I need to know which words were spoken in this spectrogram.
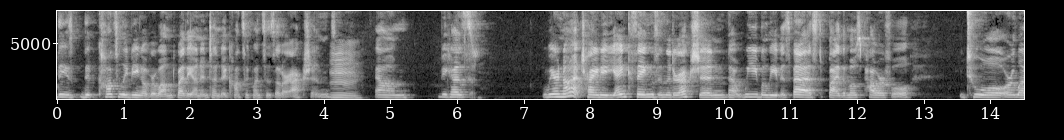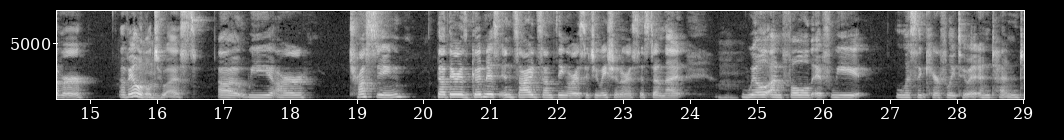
these the, constantly being overwhelmed by the unintended consequences of our actions mm. um, because we're not trying to yank things in the direction that we believe is best by the most powerful tool or lever available mm. to us uh, we are trusting that there is goodness inside something or a situation or a system that mm. will unfold if we listen carefully to it and tend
